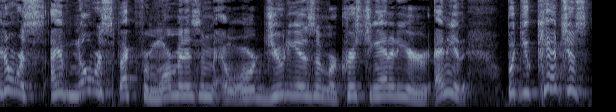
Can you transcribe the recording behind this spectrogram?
I don't. Res- I have no respect for Mormonism or Judaism or Christianity or any of that. But you can't just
